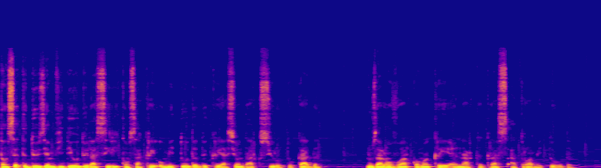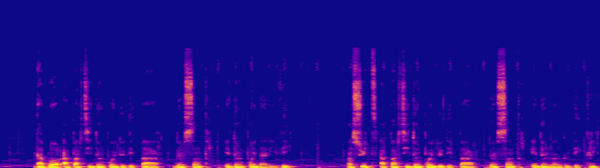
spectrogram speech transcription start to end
Dans cette deuxième vidéo de la série consacrée aux méthodes de création d'arcs sur AutoCAD, nous allons voir comment créer un arc grâce à trois méthodes. D'abord à partir d'un point de départ, d'un centre et d'un point d'arrivée. Ensuite à partir d'un point de départ, d'un centre et d'un angle décrit.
